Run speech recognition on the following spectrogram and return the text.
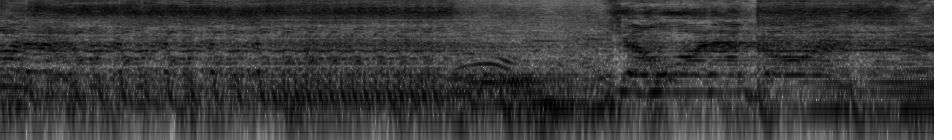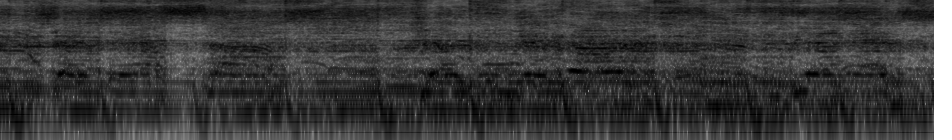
영 원한 건 절대 없어 결국엔 넌 변했지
